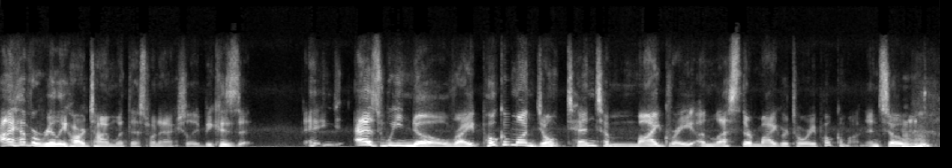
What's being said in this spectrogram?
I have a really hard time with this one actually because as we know, right, Pokemon don't tend to migrate unless they're migratory Pokemon. And so Mhm.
